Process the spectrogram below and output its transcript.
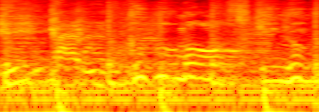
光る雲を突き抜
